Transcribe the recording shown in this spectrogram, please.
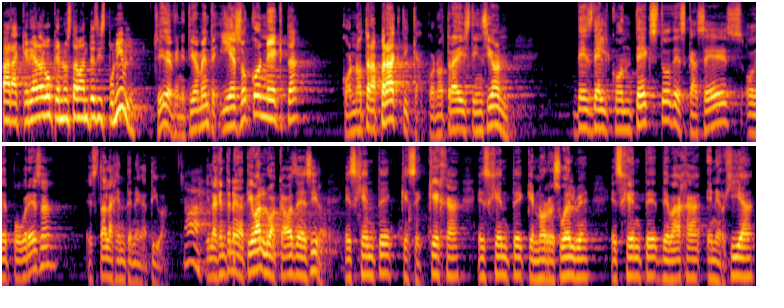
para crear algo que no estaba antes disponible. Sí, definitivamente. Y eso conecta con otra práctica, con otra distinción. Desde el contexto de escasez o de pobreza está la gente negativa. Ah. Y la gente negativa, lo acabas de decir, es gente que se queja, es gente que no resuelve, es gente de baja energía,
